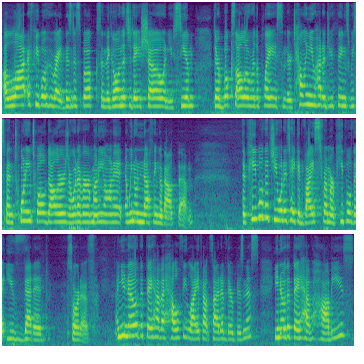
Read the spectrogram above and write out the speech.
a lot of people who write business books and they go on the Today Show and you see them, their books all over the place and they're telling you how to do things. We spend $20, $12 or whatever money on it and we know nothing about them. The people that you want to take advice from are people that you've vetted, sort of. And you know that they have a healthy life outside of their business. You know that they have hobbies,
